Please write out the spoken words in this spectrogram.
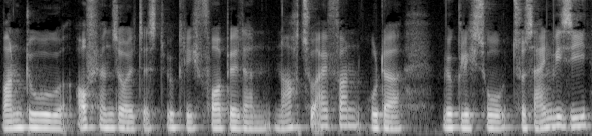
wann du aufhören solltest, wirklich Vorbildern nachzueifern oder wirklich so zu sein wie sie,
